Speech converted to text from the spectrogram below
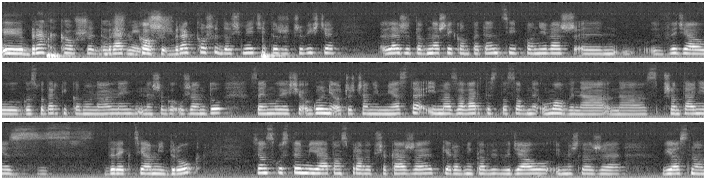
Y, Brak koszy do brak śmieci. koszy, brak koszy do śmieci to rzeczywiście leży to w naszej kompetencji, ponieważ Wydział Gospodarki Komunalnej naszego urzędu zajmuje się ogólnie oczyszczaniem miasta i ma zawarte stosowne umowy na, na sprzątanie z, z dyrekcjami dróg. W związku z tym ja tą sprawę przekażę kierownikowi wydziału i myślę, że wiosną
